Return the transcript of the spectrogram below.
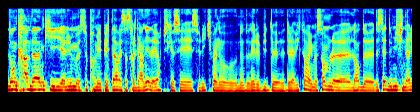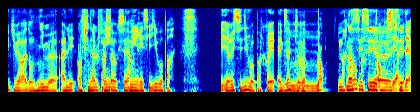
c'est donc Ramdan qui allume ce premier pétard et ce sera le dernier d'ailleurs puisque c'est celui qui va nous, nous donner le but de, de la victoire, il me semble, euh, lors de, de cette demi-finale qui verra donc Nîmes euh, aller en finale face Mais- à Auxerre. Mais il récidive au parc. Il récidive au parc, oui, exactement. Mm, non. Il marque Non, c'est c'est euh, c'est Abder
